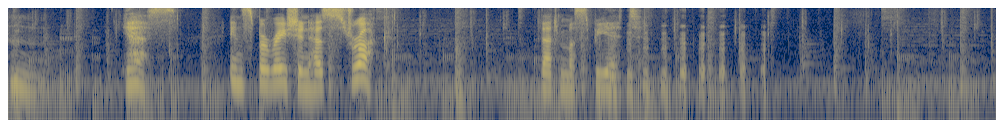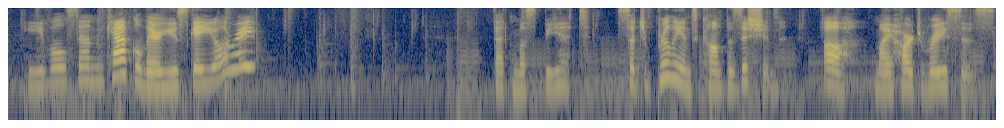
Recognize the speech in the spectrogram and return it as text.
hmm. Yes. Inspiration has struck. That must be it. Evil sounding cackle there, Yusuke. You alright? That must be it. Such brilliant composition. Ah, my heart races.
